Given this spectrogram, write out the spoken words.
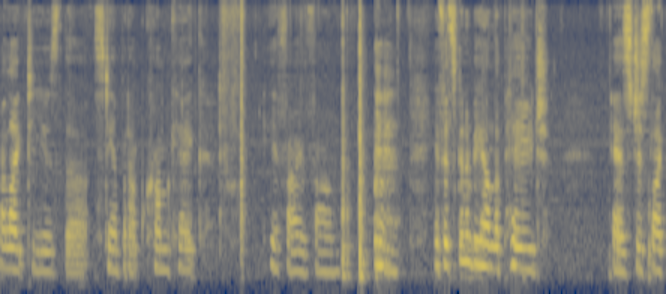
I like to use the Stampin' Up! crumb cake if I've um, if it's going to be on the page as just like,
